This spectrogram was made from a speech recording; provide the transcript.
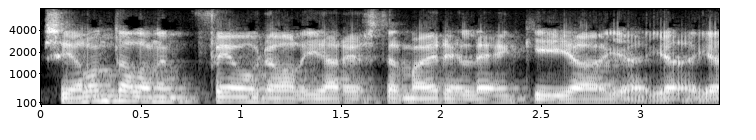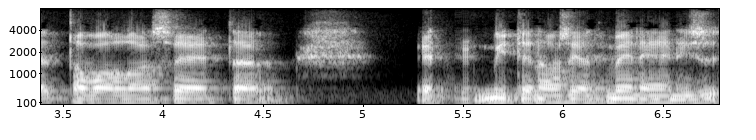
siellä on tällainen feodaalijärjestelmä edelleenkin ja, ja, ja, ja tavallaan se, että että miten asiat menee, niin se,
